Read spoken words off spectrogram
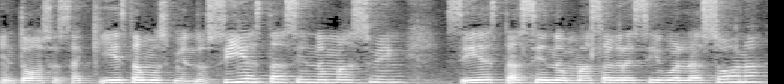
Entonces aquí estamos viendo si está haciendo más swing, si está siendo más agresivo en la zona,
